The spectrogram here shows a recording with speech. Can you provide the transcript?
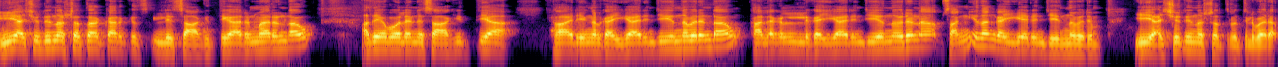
ഈ അശ്വതി നക്ഷത്രക്കാർക്ക് സാഹിത്യകാരന്മാരുണ്ടാവും. അതേപോലെ തന്നെ സാഹിത്യ കാര്യങ്ങൾ കൈകാര്യം ചെയ്യുന്നവരുണ്ടാവും കലകളിൽ കൈകാര്യം ചെയ്യുന്നവരുണ്ടാവും സംഗീതം കൈകാര്യം ചെയ്യുന്നവരും ഈ അശ്വതി നക്ഷത്രത്തിൽ വരാം.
